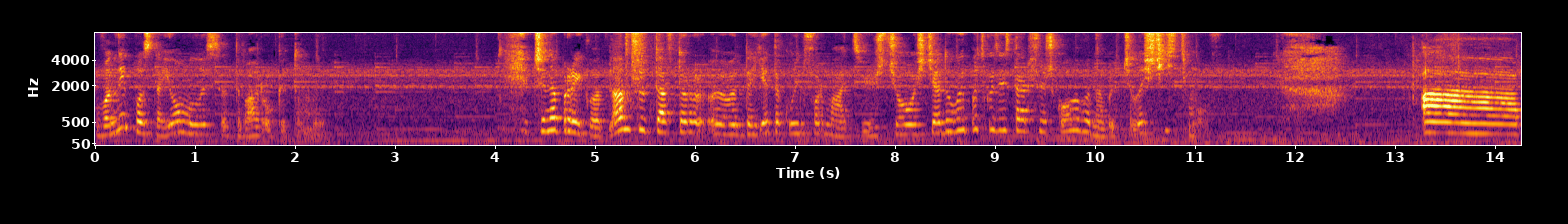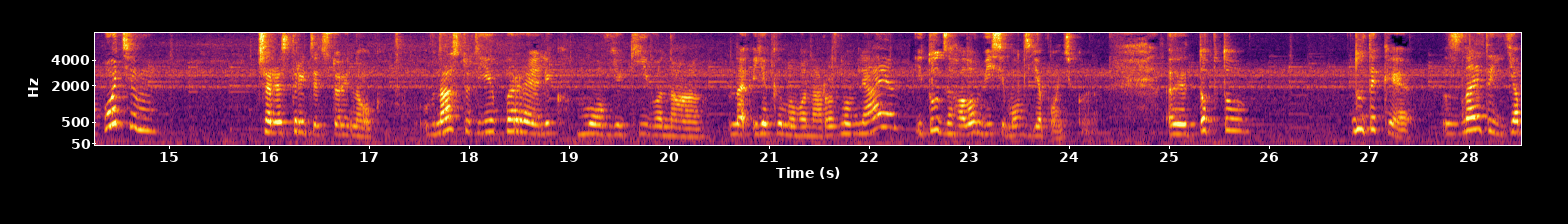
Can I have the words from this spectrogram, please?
вони познайомилися два роки тому. Чи, наприклад, нам тут автор е, дає таку інформацію, що ще до випуску зі старшої школи вона вивчила шість мов. А потім, через 30 сторінок, в нас тут є перелік мов, які вона, на, якими вона розмовляє, і тут загалом 8 мов з японською. Е, тобто, ну таке. Знаєте, я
